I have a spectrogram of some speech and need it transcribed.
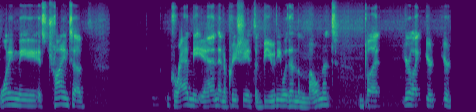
wanting me, it's trying to grab me in and appreciate the beauty within the moment, but you're like you're you're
